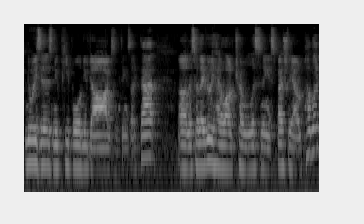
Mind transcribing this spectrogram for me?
noises, new people, new dogs, and things like that. Um, and so they really had a lot of trouble listening, especially out in public.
